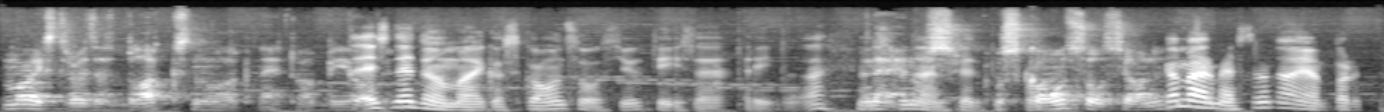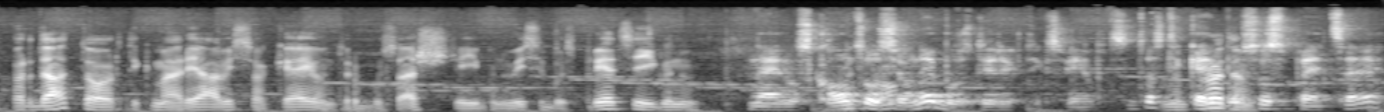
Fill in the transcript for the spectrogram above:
Man liekas, tur vajadzēs blakus nolikt to bildi. Es nedomāju, ka konsoles jutīs arī. Mēs Nē, runājam šeit par konsoles jau ne. Kamēr mēs runājam par, par datoru, tikmēr jā, viss ok, un tur būs atšķirība, un visi būs priecīgi. Un, Nē, nu uz konsoles jau nebūs DirectX 11. Tas Nu, tikai protams. būs uz PC.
